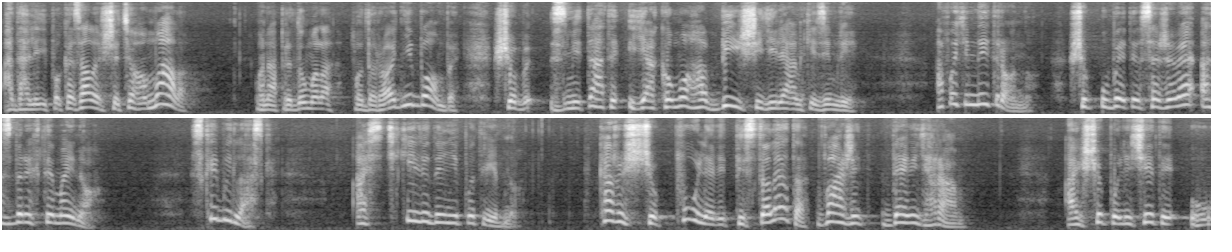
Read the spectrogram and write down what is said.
А далі їй показало, що цього мало. Вона придумала водородні бомби, щоб змітати якомога більші ділянки землі, а потім нейтронну, щоб убити все живе, а зберегти майно. Скажіть, будь ласка, а стільки людині потрібно? Кажуть, що пуля від пістолета важить 9 грам. А якщо полічити у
